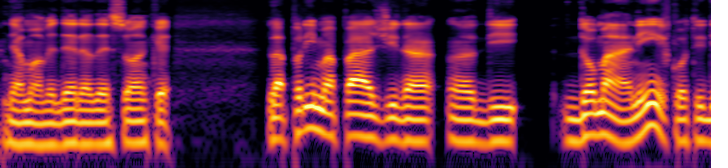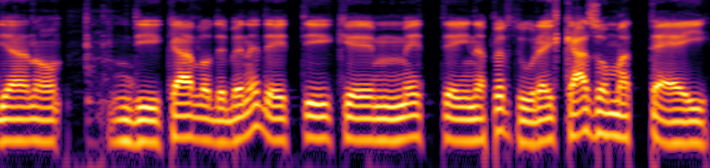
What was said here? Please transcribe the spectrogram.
Andiamo a vedere adesso anche la prima pagina eh, di Domani, il quotidiano di Carlo De Benedetti, che mette in apertura il caso Mattei,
